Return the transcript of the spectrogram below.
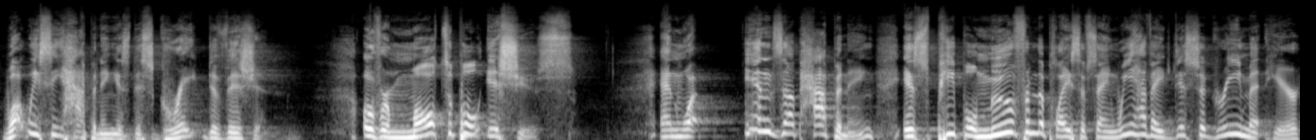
what we see happening is this great division over multiple issues. And what ends up happening is people move from the place of saying, We have a disagreement here,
